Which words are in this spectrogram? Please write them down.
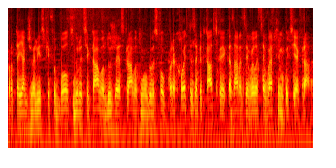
Про те, як живе львівський футбол. Це дуже цікаво, дуже яскраво. Тому обов'язково переходьте за підказкою, яка зараз з'явилася в верхньому куті екрану.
